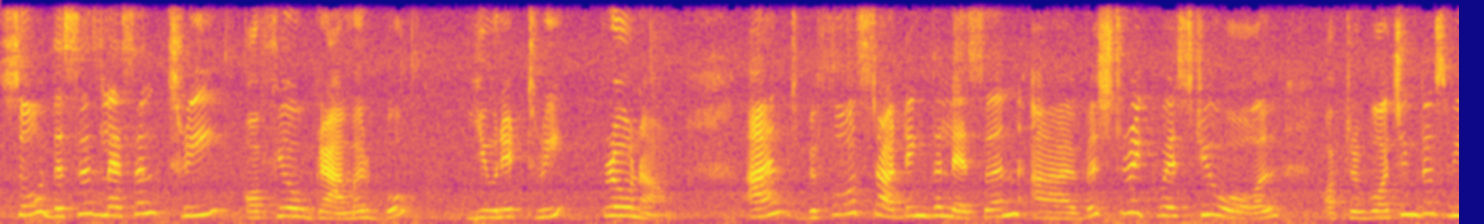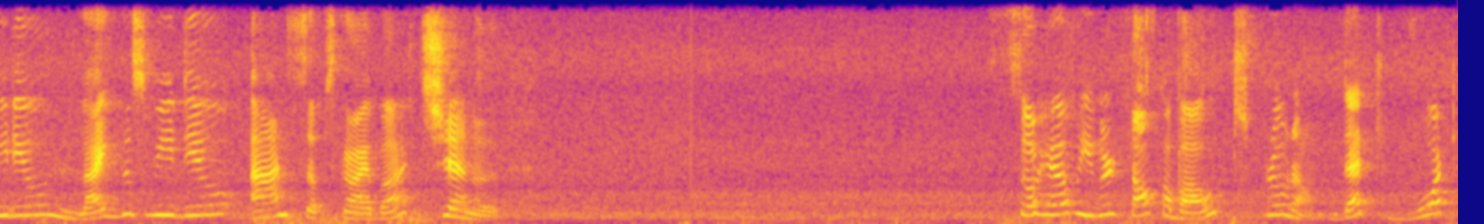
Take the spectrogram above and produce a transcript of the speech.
So this is lesson 3 of your grammar book unit 3 pronoun and before starting the lesson I wish to request you all after watching this video like this video and subscribe our channel. So here we will talk about pronoun. That what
